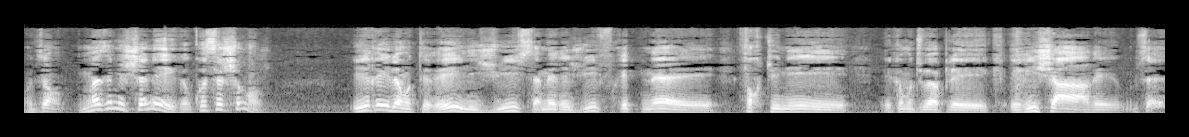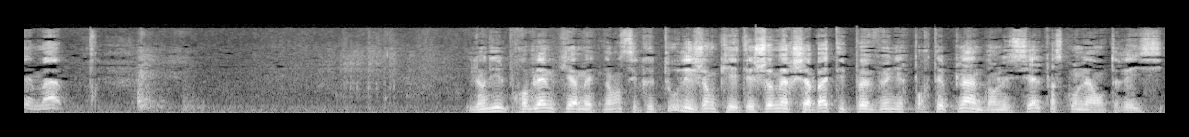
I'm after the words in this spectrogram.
En disant, Mazem Chané, quoi ça change? Il est enterré, il est juif, sa mère est juive, Fritney, Fortuné, et, comment tu vas appeler, et Richard, et, Ils ont dit le problème qu'il y a maintenant, c'est que tous les gens qui étaient chômeurs Shabbat, ils peuvent venir porter plainte dans le ciel parce qu'on l'a enterré ici.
